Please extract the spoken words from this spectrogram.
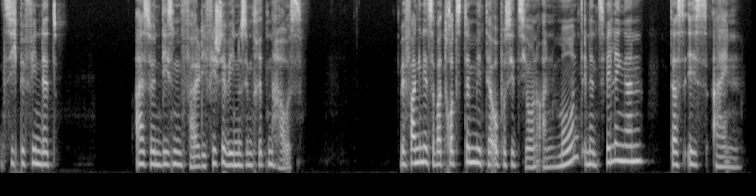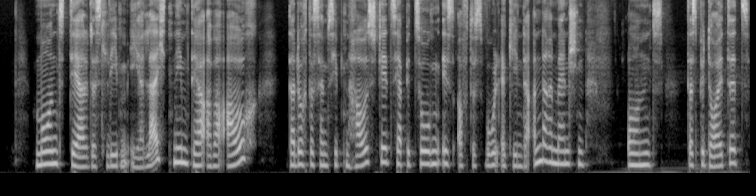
sich befindet. Also in diesem Fall die Fische Venus im dritten Haus. Wir fangen jetzt aber trotzdem mit der Opposition an. Mond in den Zwillingen, das ist ein Mond, der das Leben eher leicht nimmt, der aber auch, dadurch, dass er im siebten Haus steht, sehr bezogen ist auf das Wohlergehen der anderen Menschen und das bedeutet,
